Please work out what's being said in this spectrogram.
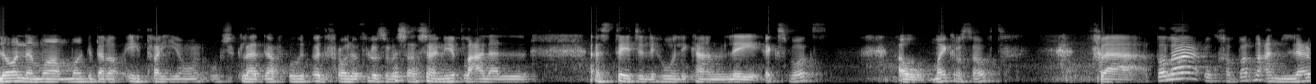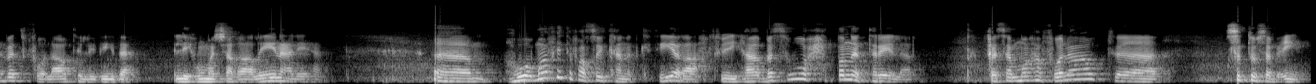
لو إنه ما ما قدر يتريا وشكله دفعوا له فلوس بس عشان يطلع على ال stage اللي هو اللي كان ل Xbox أو مايكروسوفت. فطلع وخبرنا عن لعبة Fallout الجديدة اللي هم شغالين عليها. هو ما في تفاصيل كانت كثيرة فيها بس هو حط لنا ال trailer فسموها Fallout 76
